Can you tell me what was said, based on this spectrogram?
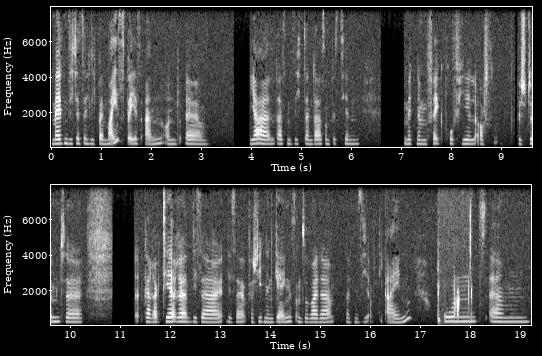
melden sich tatsächlich bei MySpace an und äh, ja, lassen sich dann da so ein bisschen mit einem Fake-Profil auf bestimmte äh, Charaktere dieser, dieser verschiedenen Gangs und so weiter, lassen sich auf die ein und ähm,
